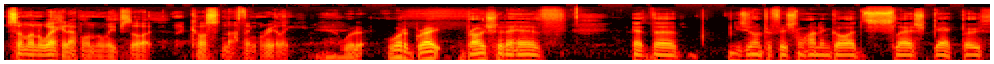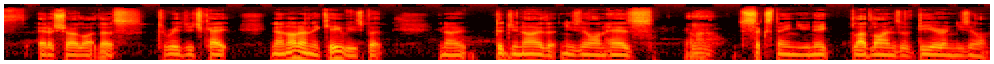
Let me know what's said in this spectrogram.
someone to whack it up on the website. It costs nothing really. What a, what a great brochure to have at the New Zealand Professional Hunting Guides slash GAC booth at a show like this to re-educate, you know, not only Kiwis, but, you know, did you know that New Zealand has, you know, mm. 16 unique bloodlines of deer in New Zealand?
